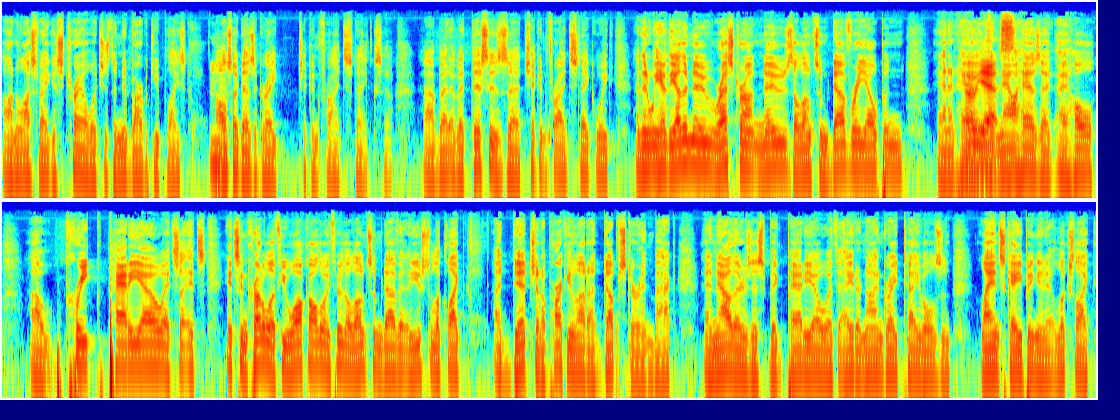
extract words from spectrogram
on the Las Vegas Trail, which is the new barbecue place, Mm-hmm. also does a great chicken fried steak. So, uh, but but this is uh, chicken fried steak week, and then we have the other new restaurant news. The Lonesome Dove reopened, and it has Oh, yes. it now has a, a whole. Uh, creek patio. It's it's it's incredible. If you walk all the way through the Lonesome Dove, it used to look like a ditch and a parking lot, a dumpster in back, and now there's this big patio with eight or nine great tables and landscaping, and it looks like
